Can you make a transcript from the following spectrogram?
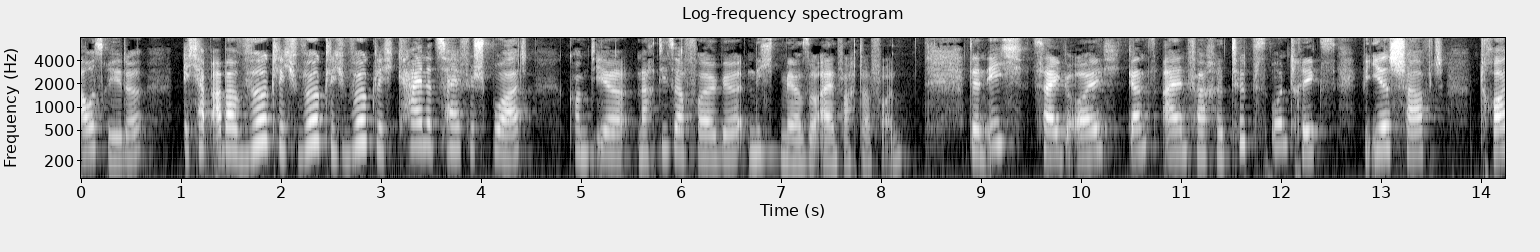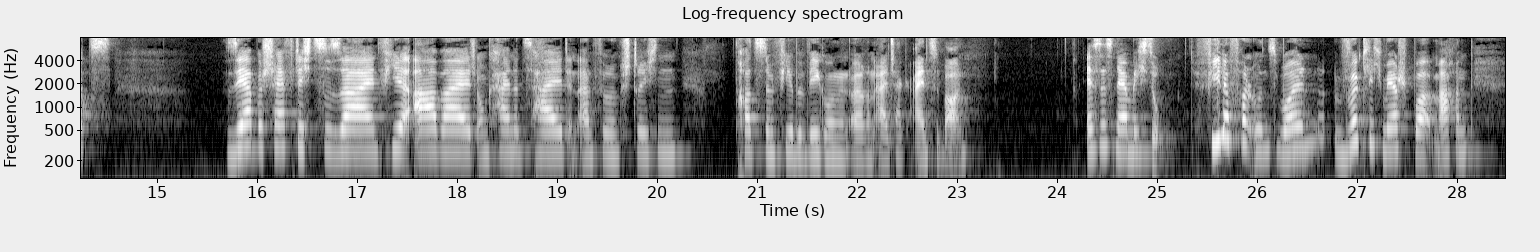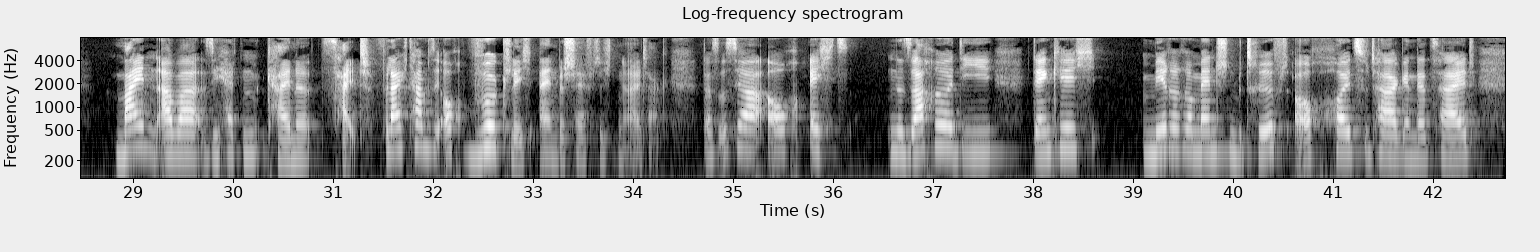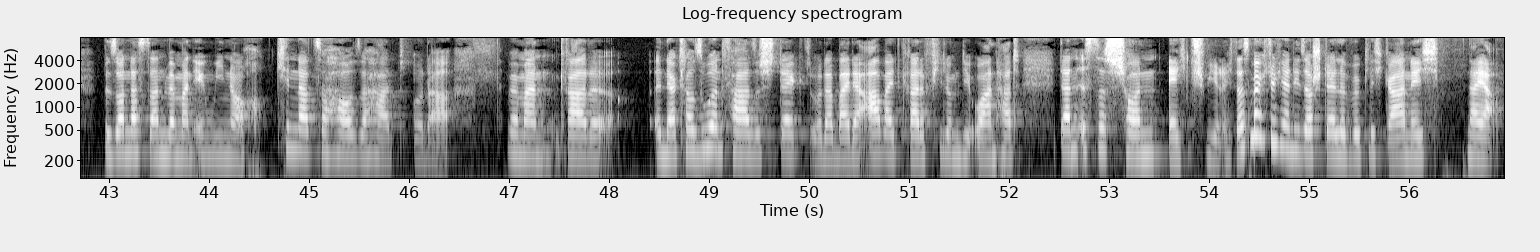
Ausrede, ich habe aber wirklich, wirklich, wirklich keine Zeit für Sport, kommt ihr nach dieser Folge nicht mehr so einfach davon. Denn ich zeige euch ganz einfache Tipps und Tricks, wie ihr es schafft, trotz sehr beschäftigt zu sein, viel Arbeit und keine Zeit in Anführungsstrichen, trotzdem viel Bewegung in euren Alltag einzubauen. Es ist nämlich so, viele von uns wollen wirklich mehr Sport machen, meinen aber, sie hätten keine Zeit. Vielleicht haben sie auch wirklich einen beschäftigten Alltag. Das ist ja auch echt eine Sache, die, denke ich, mehrere Menschen betrifft, auch heutzutage in der Zeit. Besonders dann, wenn man irgendwie noch Kinder zu Hause hat oder wenn man gerade in der Klausurenphase steckt oder bei der Arbeit gerade viel um die Ohren hat, dann ist das schon echt schwierig. Das möchte ich an dieser Stelle wirklich gar nicht, naja,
